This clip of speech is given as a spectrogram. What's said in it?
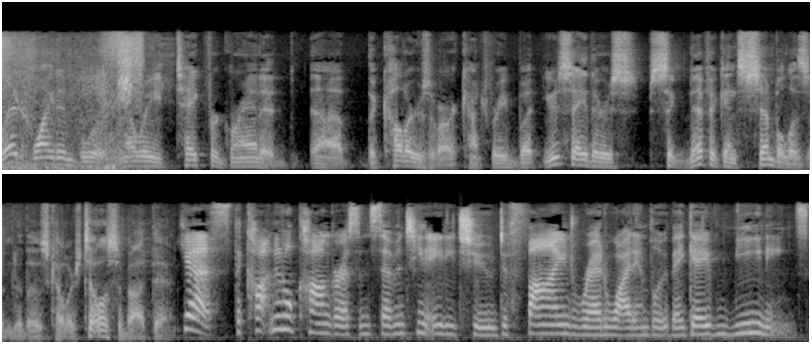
Red, white, and blue. Now, we take for granted uh, the colors of our country, but you say there's significant symbolism to those colors. Tell us about that. Yes, the Continental Congress in 1782 defined red, white, and blue. They gave meanings.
